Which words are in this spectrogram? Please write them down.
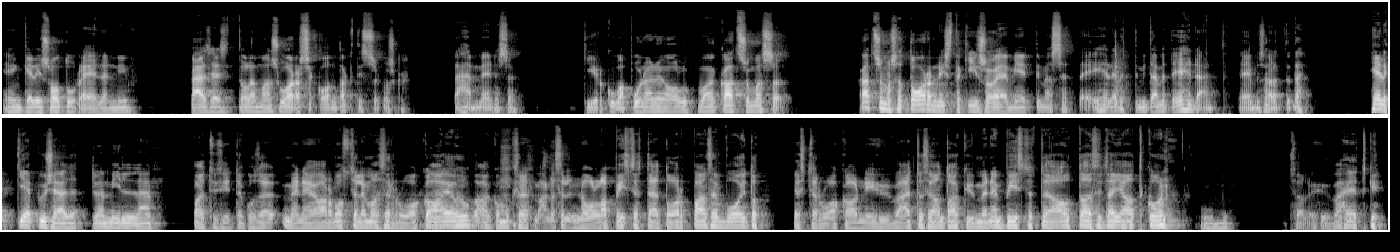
enkelisotureille, niin pääsee sitten olemaan suorassa kontaktissa, koska tähän mennessä kirkuva punainen on ollut vaan katsomassa, katsomassa tornista kisoja ja miettimässä, että ei helvetti, mitä me tehdään. Ei me saada tätä helkkiä pysäytettyä millään. Paitsi sitten, kun se menee arvostelemaan sen ruokaa jo aikomuksena, että mä annan sille nolla pistettä ja torppaan sen voito. Ja sitten ruoka on niin hyvä, että se antaa kymmenen pistettä ja auttaa sitä jatkoon. Mm. Se oli hyvä hetki.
